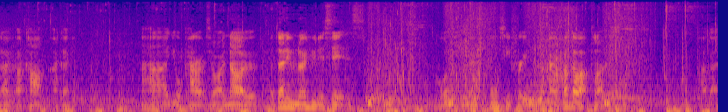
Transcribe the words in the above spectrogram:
No, I can't. Okay. Haha, your character. I know. I don't even know who this is. What? 43. Okay, if I go up close. Okay.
